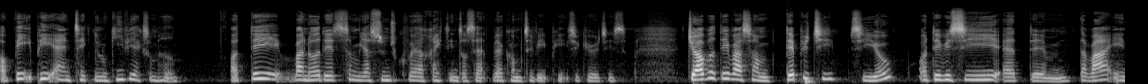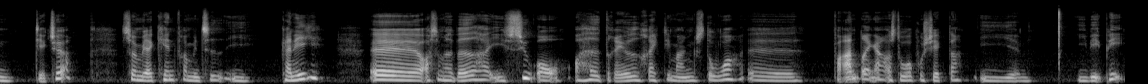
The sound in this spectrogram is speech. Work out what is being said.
og VP er en teknologivirksomhed, og det var noget af det, som jeg synes kunne være rigtig interessant ved at komme til VP Securities. Jobbet, det var som deputy CEO, og det vil sige, at øh, der var en direktør, som jeg kendte fra min tid i Carnegie, øh, og som havde været her i syv år og havde drevet rigtig mange store øh, forandringer og store projekter i, øh, i VP.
